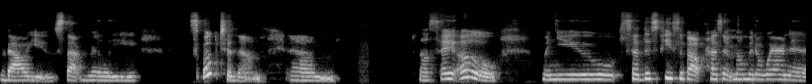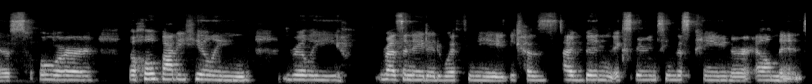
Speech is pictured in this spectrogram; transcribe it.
values that really spoke to them. Um, they'll say, Oh, when you said this piece about present moment awareness or the whole body healing really resonated with me because I've been experiencing this pain or ailment.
